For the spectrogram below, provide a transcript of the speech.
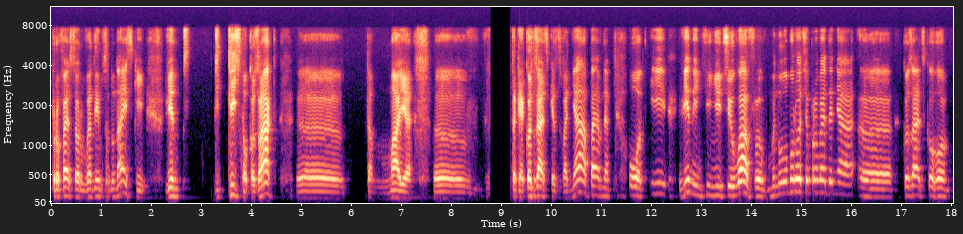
професор Вадим Задунайський. Він дійсно козак, е, там має е, таке козацьке звання, певне. От і він ініціював в минулому році проведення е, козацького, е,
